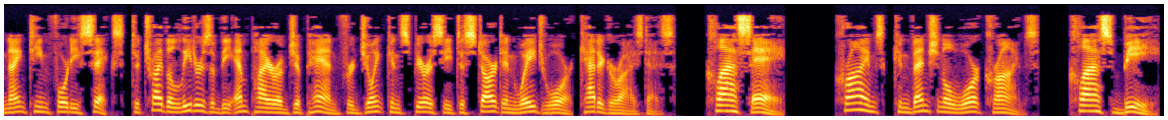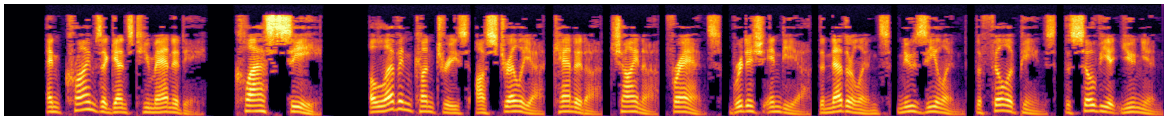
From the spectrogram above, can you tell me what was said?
1946, to try the leaders of the Empire of Japan for joint conspiracy to start and wage war categorized as Class A crimes, conventional war crimes, Class B, and crimes against humanity, Class C. Eleven countries Australia, Canada, China, France, British India, the Netherlands, New Zealand, the Philippines, the Soviet Union,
